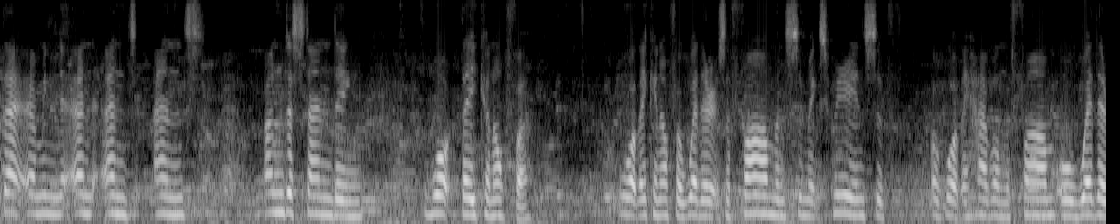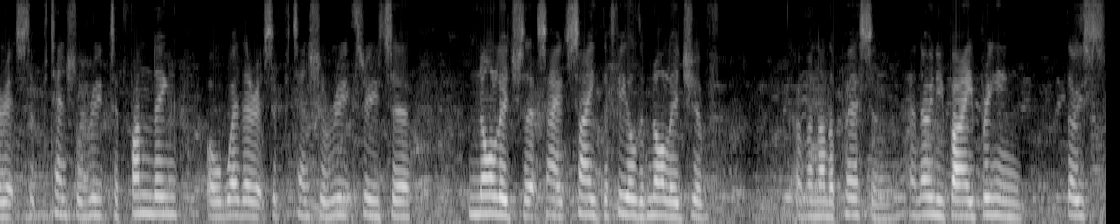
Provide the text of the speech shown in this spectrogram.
That, I mean, and, and, and understanding what they can offer. What they can offer, whether it's a farm and some experience of of what they have on the farm or whether it's a potential route to funding or whether it's a potential route through to knowledge that's outside the field of knowledge of, of another person. And only by bringing those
